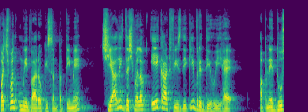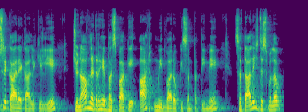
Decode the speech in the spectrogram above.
पचपन उम्मीदवारों की संपत्ति में छियालीस दशमलव एक आठ फ़ीसदी की वृद्धि हुई है। अपने दूसरे कार्यकाल के लिए चुनाव लड़ रहे बसपा के आठ उम्मीदवारों की संपत्ति में सैतालीस दशमलव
